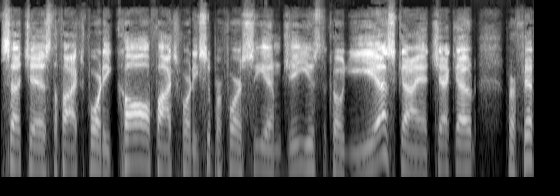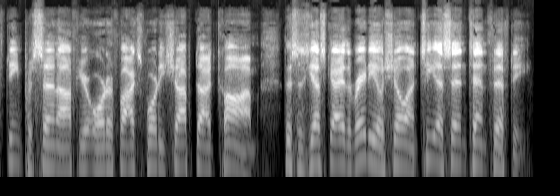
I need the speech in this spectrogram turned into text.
such as the Fox 40 Call, Fox 40 Superforce CMG. Use the code YesGuy at checkout for 15% off your order. Fox40shop.com. This is Yes Guy, the radio show on TSN 1050.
